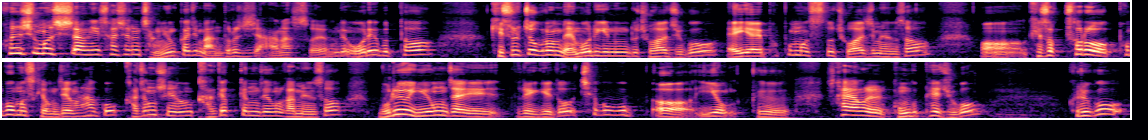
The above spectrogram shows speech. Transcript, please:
컨슈머 시장이 사실은 작년까지 만들어지지 않았어요. 근데 올해부터 기술적으로 메모리 기능도 좋아지고 AI 퍼포먼스도 좋아지면서 어, 계속 서로 퍼포먼스 경쟁을 하고 가장 중요한 건 가격 경쟁을 가면서 무료 이용자들에게도 최고급 어, 이용 그 사양을 공급해주고 그리고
